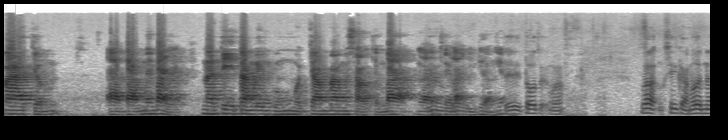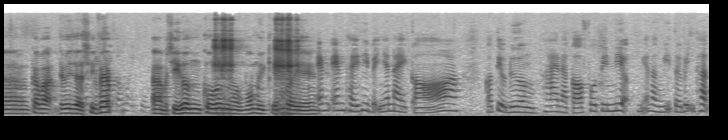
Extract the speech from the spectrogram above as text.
3.87 à, nati tăng lên cũng 136.3 là ừ. trở lại bình thường nhé. Thế thì tốt rồi. Vâng. Vâng, xin cảm ơn uh, các bạn. Thế bây giờ xin phép À chị Hương, cô Hương có một ý kiến về em em thấy thì bệnh nhân này có có tiểu đường hay là có phô tin niệu nghĩa là nghĩ tới bệnh thận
